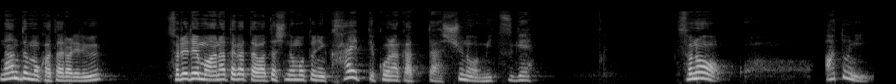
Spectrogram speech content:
何度も語られる。それでもあなた方は私のもとに帰ってこなかった主の蜜げ。その後に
